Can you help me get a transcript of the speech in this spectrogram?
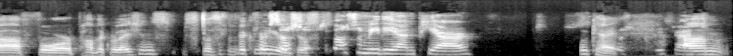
Uh, for public relations specifically, for social, or just social media and PR. Okay. Um,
